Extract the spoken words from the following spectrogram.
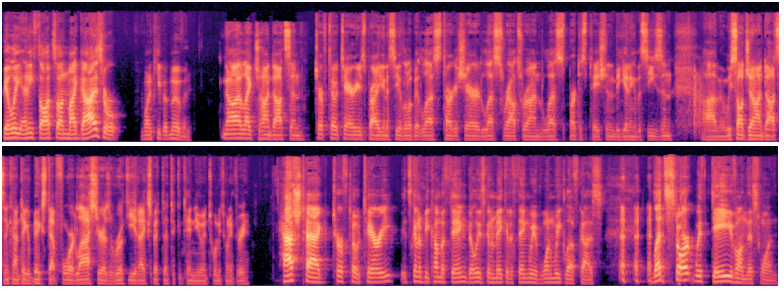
Billy, any thoughts on my guys, or want to keep it moving? No, I like Jahan Dotson. Turf toe Terry is probably going to see a little bit less target share, less routes run, less participation in the beginning of the season. Um, and we saw Jahan Dotson kind of take a big step forward last year as a rookie, and I expect that to continue in 2023 hashtag turf toe Terry. It's going to become a thing. Billy's going to make it a thing. We have one week left, guys. let's start with Dave on this one.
